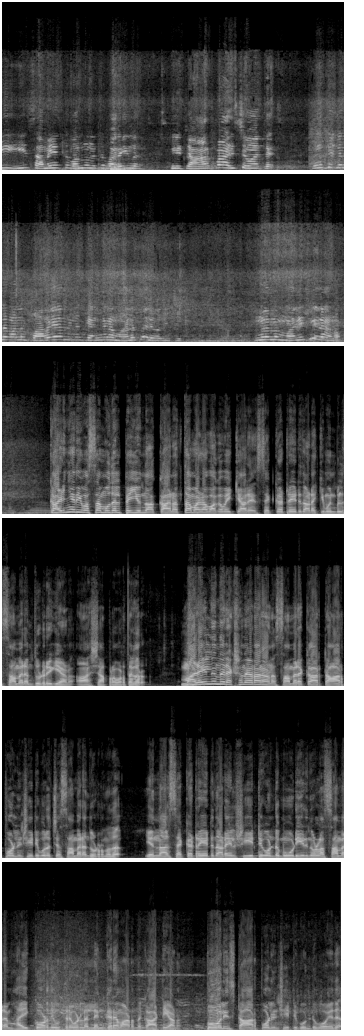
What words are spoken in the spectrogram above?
ഈ ഈ സമയത്ത് വന്ന് എന്നിട്ട് പറയുന്നത് ഈ ടാർപ്പ അഴിച്ചു മാറ്റാൻ. നിങ്ങൾക്ക് ഇങ്ങനെ വന്ന് പറയാൻ നിങ്ങൾക്ക് എങ്ങനെ മനസ്സനുവദിച്ചു നിങ്ങളൊന്നും മനുഷ്യരാണോ? കഴിഞ്ഞ ദിവസം മുതൽ പെയ്യുന്ന കനത്ത മഴ വകവയ്ക്കാതെ സെക്രട്ടേറിയറ്റ് നടയ്ക്ക് മുൻപിൽ സമരം തുടരുകയാണ് ആശാപ്രവർത്തകർ. മഴയിൽ നിന്ന് രക്ഷ നേടാനാണ് സമരക്കാർ ടാർപോളിൻ ഷീറ്റ് കുറിച്ച് സമരം തുടർന്നത്. എന്നാൽ സെക്രട്ടേറിയറ്റ് നടയിൽ ഷീറ്റ് കൊണ്ട് മൂടിയിരുന്നുള്ള സമരം ഹൈക്കോടതി ഉത്തരവുള്ള ലംഘനമാണെന്ന് കാട്ടിയാണ് പോലീസ് ടാർപോളിൻ ഷീറ്റ് കൊണ്ടുപോയത്.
